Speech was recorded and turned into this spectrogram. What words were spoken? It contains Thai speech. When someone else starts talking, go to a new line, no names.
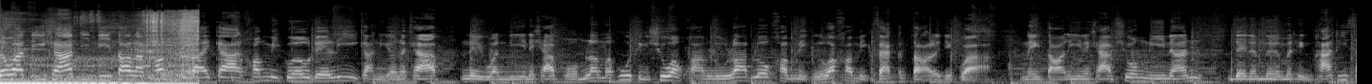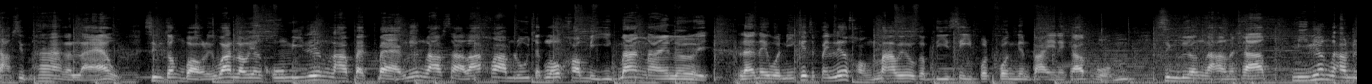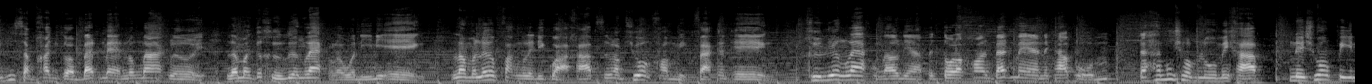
สวัสดีครับ ยินดีต้อนรับเข้าสู่รายการ Comic World Daily กันอีกแล้วนะครับ ในวันนี้นะครับผมเรามาพูดถึงช่วงความรู้รอบโลกคอมิก หรือว่าคอมิกแฟกต์กันต่อเลยดีกว่า ในตอนนี้นะครับช่วงนี้นั้นได้ดำเนินมาถึงพาร์ทที่ 35 กันแล้ว ซึ่งต้องบอกเลยว่าเรายังคงมีเรื่องราวแปลกๆ เรื่องราวสาระความรู้จากโลกคอมิกอีกมากมายเลย และในวันนี้ก็จะเป็นเรื่องของ Marvel กับ DC ปนๆกันไปนะครับผมซึ่งเรื่องราวนะครับ มีเรื่องราวหนึ่งที่สำคัญกี่ยวกับแบทแมนมากๆเลย แล้วมันก็คือเรื่องแรกของเราวันนี้นี่เอง เรามาเริ่มฟังเลยดีกว่าครับสำหรับช่วงคอมิกแฟกนั่นเองคือเรื่องแรกของเราเนี่ยเป็นตัวละครแบทแมนนะครับผม แต่ท่านผู้ชมรู้ไหมครับ ในช่วงปี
